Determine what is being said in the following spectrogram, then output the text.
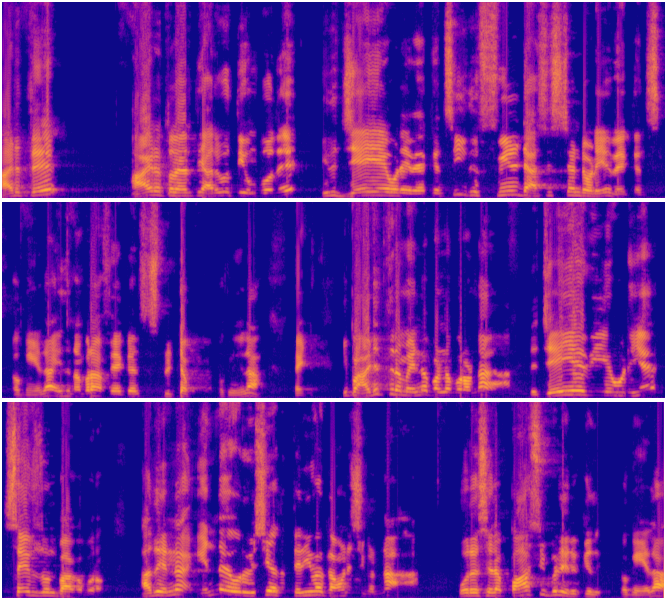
அடுத்து ஆயிரத்தி தொள்ளாயிரத்தி அறுபத்தி ஒன்பது இது ஜேஏ உடைய வேகன்சி இது ஃபீல்டு அசிஸ்டன்ட் உடைய வேகன்சி ஓகேங்களா? இது number of vacancy split up ஓகேங்களா? ரைட் இப்போ அடுத்து நம்ம என்ன பண்ண போறோம்னா இந்த ஜேஏவிஏ உடைய சேஃப் ஜோன் பார்க்க போறோம். அது என்ன என்ன ஒரு விஷயம் தெளிவா கவனிச்சுக்கணும்னா ஒரு சில பாசிபிள் இருக்குது. ஓகேங்களா?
